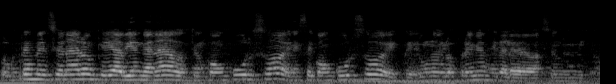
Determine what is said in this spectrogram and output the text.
Porque ustedes mencionaron que habían ganado este, un concurso, en ese concurso este, uno de los premios era la grabación de un disco.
